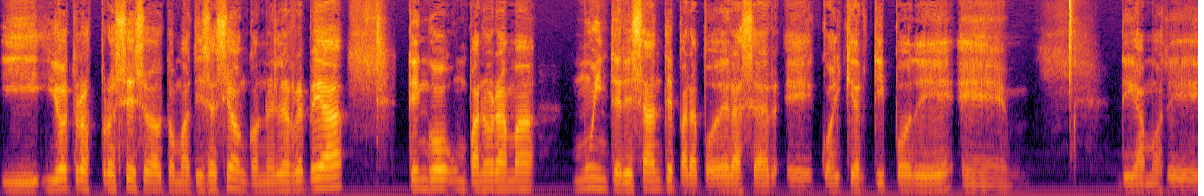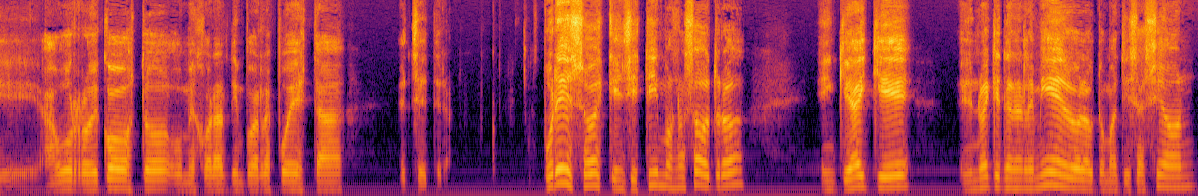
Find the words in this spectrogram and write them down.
y, y otros procesos de automatización con el RPA, tengo un panorama muy interesante para poder hacer eh, cualquier tipo de, eh, digamos, de ahorro de costo o mejorar tiempo de respuesta, etc. Por eso es que insistimos nosotros en que hay que, eh, no hay que tenerle miedo a la automatización,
